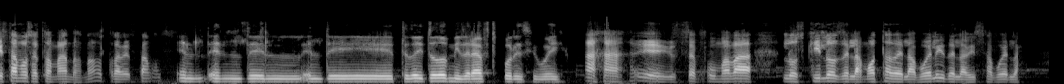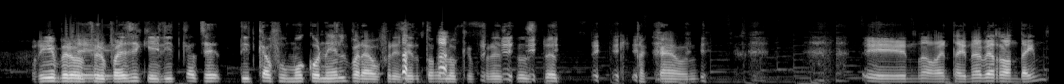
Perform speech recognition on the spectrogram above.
Estamos retomando, ¿no? Otra vez estamos. El, el, del, el de te doy todo mi draft por ese güey. Ajá, eh, se fumaba los kilos de la mota de la abuela y de la bisabuela. Oye, pero, Sí. pero parece que Ditka, se- Ditka fumó con él para ofrecer todo lo que ofreció usted. Está cabrón. Y 99 Rondain.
